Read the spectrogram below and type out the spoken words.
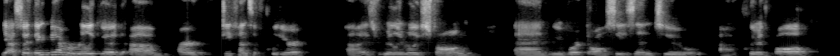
Yeah, so I think we have a really good. Um, our defensive clear uh, is really really strong, and we've worked all season to uh, clear the ball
